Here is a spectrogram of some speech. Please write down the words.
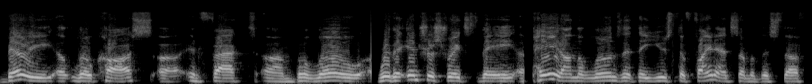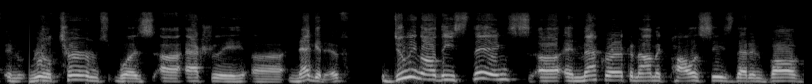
very uh, low costs. Uh, in fact, um, below where the interest rates they uh, paid on the loans that they used to finance some of this stuff in real terms was uh, actually uh, negative. Doing all these things uh, and macroeconomic policies that involve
